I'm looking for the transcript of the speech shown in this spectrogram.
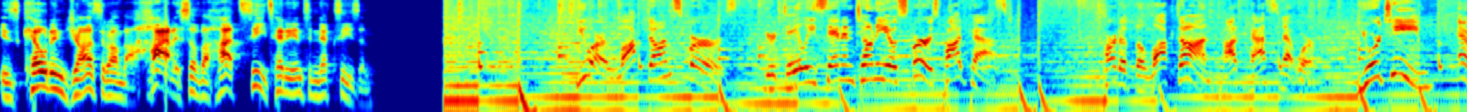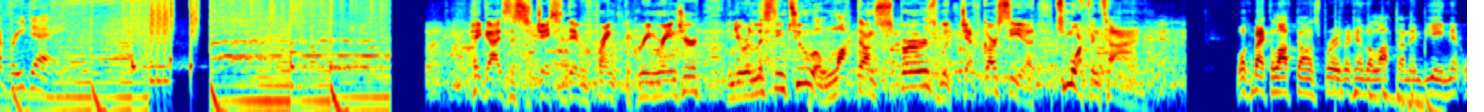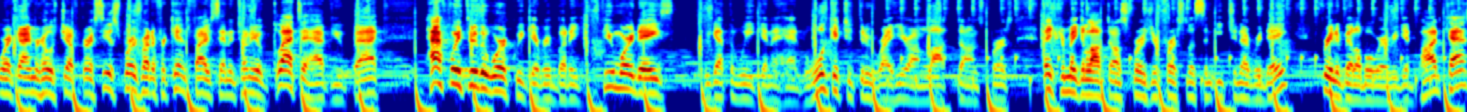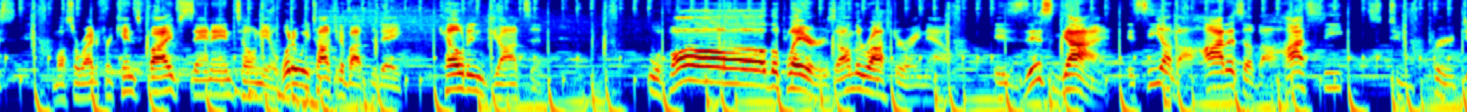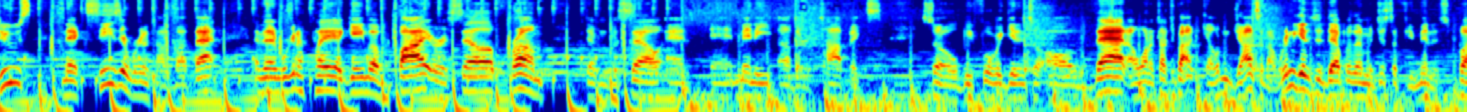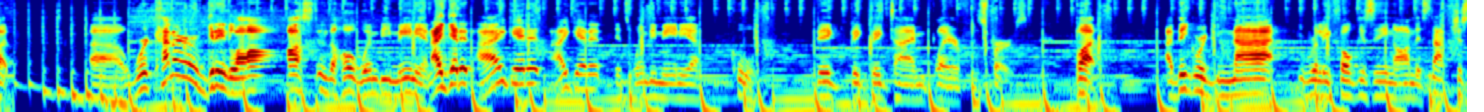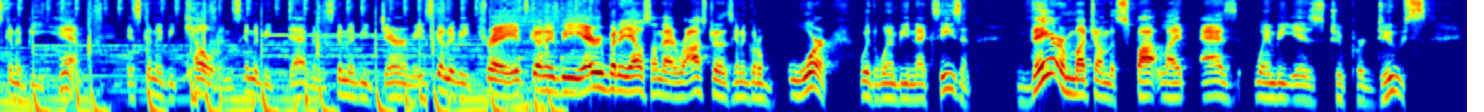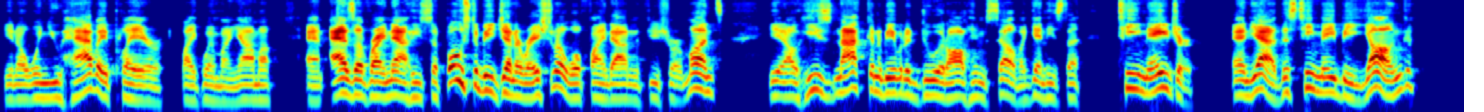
Is Keldon Johnson on the hottest of the hot seats heading into next season? You are Locked On Spurs, your daily San Antonio Spurs podcast. Part of the Locked On Podcast Network. Your team every day. Hey guys, this is Jason David Frank, the Green Ranger, and you are listening to a Locked On Spurs with Jeff Garcia. It's morphin' time. Welcome back to Locked On Spurs, right here on the Locked On NBA Network. I'm your host, Jeff Garcia, Spurs writer for KENS 5 San Antonio. Glad to have you back. Halfway through the work week, everybody. A few more days. We got the weekend ahead, but we'll get you through right here on Locked On Spurs. Thanks for making Locked On Spurs your first listen each and every day. Free and available wherever you get podcasts. I'm also a writer for KENS 5 San Antonio. What are we talking about today? Keldon Johnson. With all the players on the roster right now, is this guy is he on the hottest of the hot seats to produce next season? We're going to talk about that. And then we're going to play a game of buy or sell from Devin Vassell and, and many other topics. So before we get into all that, I want to talk about Keldon Johnson. Now, we're going to get into depth with him in just a few minutes, but uh, we're kind of getting lost in the whole Wemby mania. And I get it. I get it. I get it. It's Wemby mania. Cool. Big, big, big time player for the Spurs. But I think we're not really focusing on it's not just going to be him. It's going to be Keldon. It's going to be Devin. It's going to be Jeremy. It's going to be Tre. It's going to be everybody else on that roster that's going to go to war with Wemby next season. They are much on the spotlight as Wemby is to produce. You know, when you have a player like Wembanyama, and as of right now, he's supposed to be generational. We'll find out in a few short months. You know, he's not going to be able to do it all himself. Again, he's the teenager and yeah, this team may be young,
